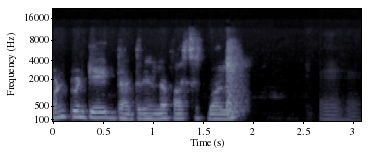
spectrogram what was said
ஒன் டுவெண்ட்டி எயிட் தான் தெரியும்ல ஃபாஸ்டஸ்ட் பால் ம், ம்.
